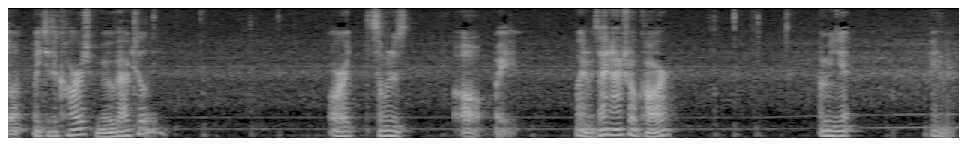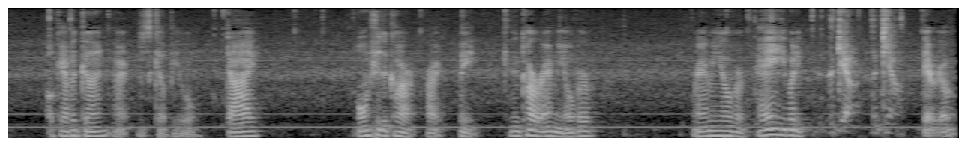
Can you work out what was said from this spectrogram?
Don't... Wait, did the cars move, actually? Or someone just... Oh, wait. Wait, was that an actual car? I mean, yeah... Wait a minute. Okay, I have a gun. Alright, let's kill people. Die. I won't shoot the car. Alright, wait. Can the car ram me over? Ram me over. Hey, buddy. The count. The count. There we go.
